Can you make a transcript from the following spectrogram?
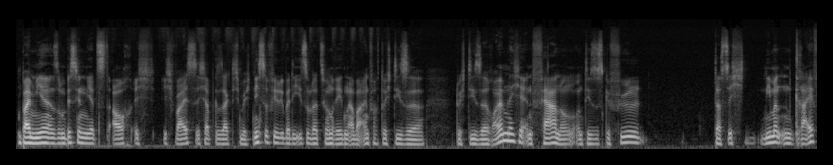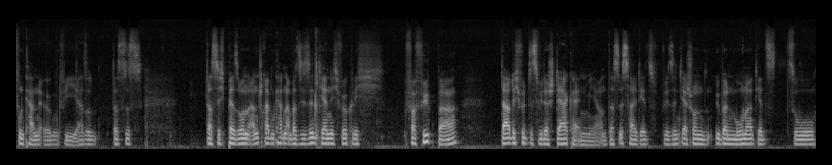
bei mir so ein bisschen jetzt auch, ich, ich weiß, ich habe gesagt, ich möchte nicht so viel über die Isolation reden, aber einfach durch diese, durch diese räumliche Entfernung und dieses Gefühl, dass ich niemanden greifen kann irgendwie. Also, dass es, dass ich Personen anschreiben kann, aber sie sind ja nicht wirklich verfügbar. Dadurch wird es wieder stärker in mir. Und das ist halt jetzt, wir sind ja schon über einen Monat jetzt so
